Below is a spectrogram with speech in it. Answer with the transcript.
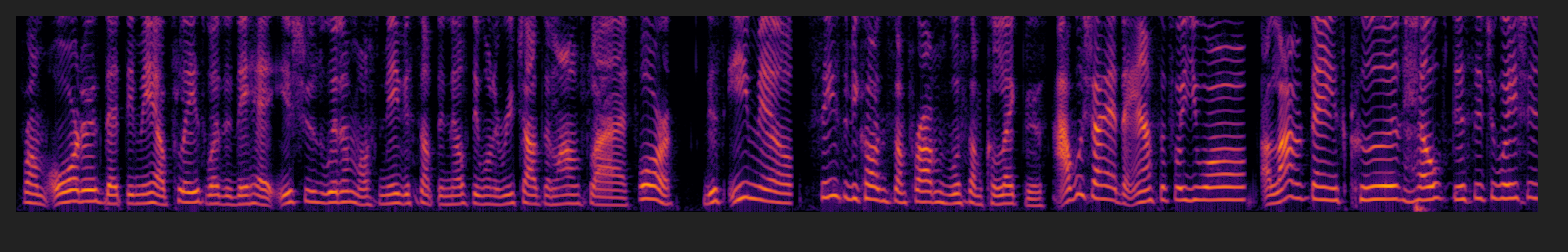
from orders that they may have placed, whether they had issues with them or maybe something else they want to reach out to Loungefly for. This email seems to be causing some problems with some collectors. I wish I had the answer for you all. A lot of things could help this situation.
